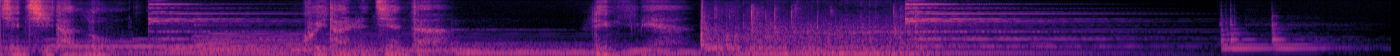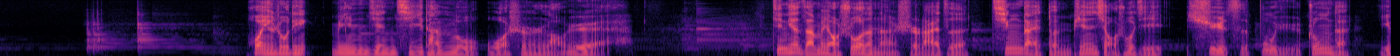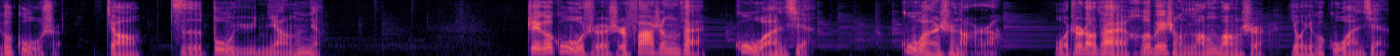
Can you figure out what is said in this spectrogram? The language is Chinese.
间奇谈录，窥探人间的另一面。欢迎收听《民间奇谈录》，我是老岳。今天咱们要说的呢，是来自清代短篇小说集《续子不语》中的一个故事，叫《子不语娘娘》。这个故事是发生在固安县。固安是哪儿啊？我知道在河北省廊坊市有一个固安县，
